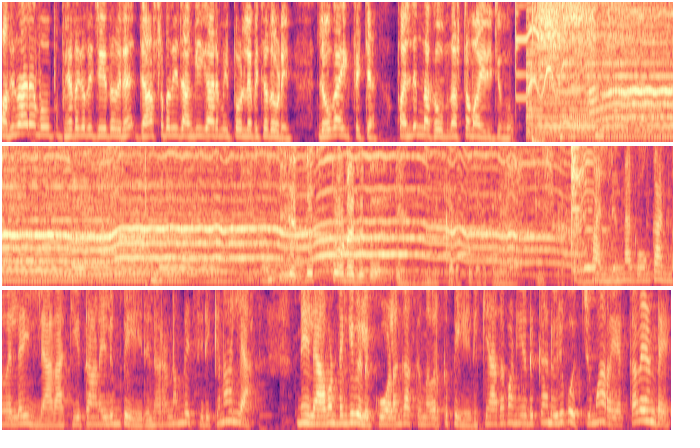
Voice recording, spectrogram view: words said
പതിനാലാം വകുപ്പ് ഭേദഗതി ചെയ്തതിന് രാഷ്ട്രപതിയുടെ അംഗീകാരം ഇപ്പോൾ ലഭിച്ചതോടെ ലോകായുക്തയ്ക്ക് പല്ലും നഖവും നഷ്ടമായിരിക്കുന്നു. തുടരുത് കിടപ്പ് കിടക്കണേ ഈശ്വര. പല്ലും നഖവും കണ്ണുമെല്ലാം ഇല്ലാതാക്കിയിട്ടാണേലും പേരിനൊരെണ്ണം വെച്ചിരിക്കണമല്ല. നിലാവുണ്ടെങ്കിൽ വെളുക്കുവോളം കക്കുന്നവർക്ക് പേടിക്കാതെ പണിയെടുക്കാൻ ഒരു കൊച്ചു മറയൊക്കെ വേണ്ടേ?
